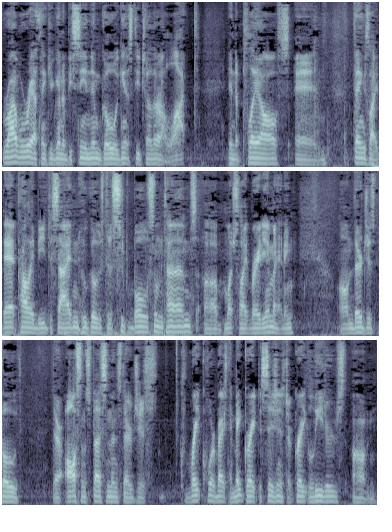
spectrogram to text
rivalry. I think you're going to be seeing them go against each other a lot in the playoffs and things like that. Probably be deciding who goes to the Super Bowl sometimes, uh, much like Brady and Manning. Um, they're just both, they're awesome specimens. They're just great quarterbacks. They make great decisions. They're great leaders. Um,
